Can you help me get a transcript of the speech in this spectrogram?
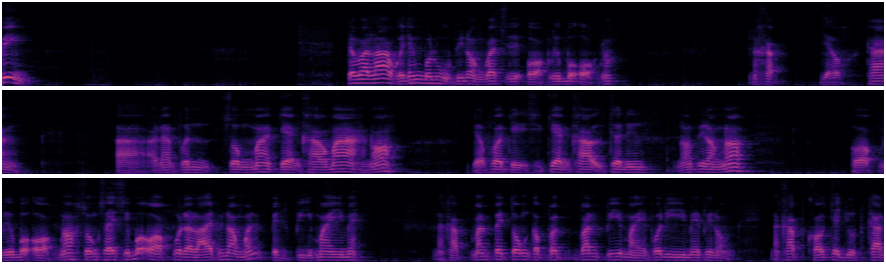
วิ่ง แต่ว่าเล่าก็ยังบ่รู้พี่น้องว่าสิออกหรือบ่ออกเนาะนะครับ เดี๋ยวทางอ่าอันนั้นเพิ่นส่งมาแจ้งข่าวมาเนาะเดี๋ยวพอจะสิแจ้งข่าวอีกเทื่อนึงเนาะพี่น้องเนาะออกหรือบ่ออกเนาะสงสัยสิบ่ออกพุ่นละหลายพี่น้องมันเป็นปีใหม่ไหมนะครับ มันไปตรงกับวันปีใหม่พอดีไหมพี่น้องนะครับ เขาจะหยุดกัน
